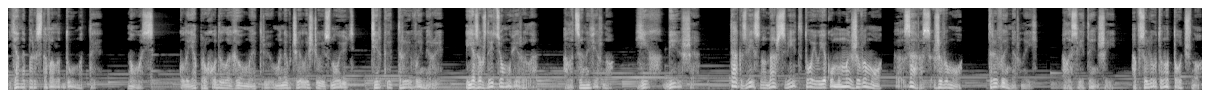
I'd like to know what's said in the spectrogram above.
я не переставала думати. Ну ось, коли я проходила геометрію, мене вчили, що існують тільки три виміри, і я завжди цьому вірила. Але це невірно, їх більше. Так, звісно, наш світ, той, у якому ми живемо, зараз живемо, тривимірний, але світ інший, абсолютно точно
